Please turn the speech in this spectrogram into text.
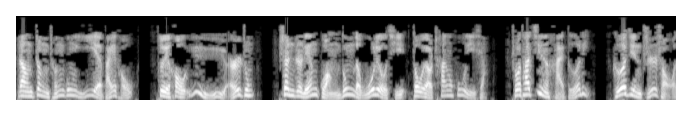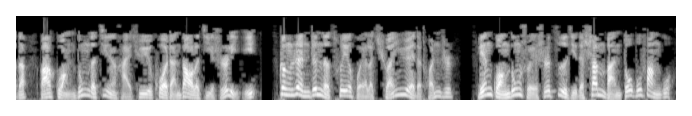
让郑成功一夜白头，最后郁郁而终。甚至连广东的吴六奇都要掺呼一下，说他禁海得力，恪尽职守的把广东的禁海区域扩展到了几十里，更认真的摧毁了全越的船只。连广东水师自己的山板都不放过，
